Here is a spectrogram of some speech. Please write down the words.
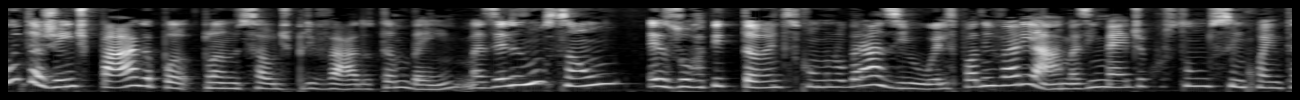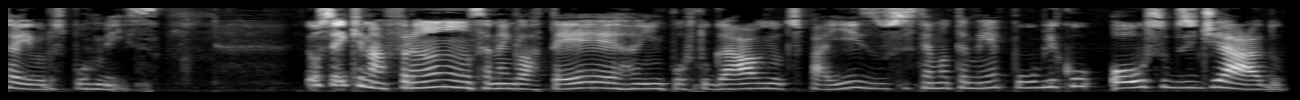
Muita gente paga plano de saúde privado também, mas eles não são exorbitantes como no Brasil. Eles podem variar, mas em média custam 50 euros por mês. Eu sei que na França, na Inglaterra, em Portugal em outros países o sistema também é público ou subsidiado.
